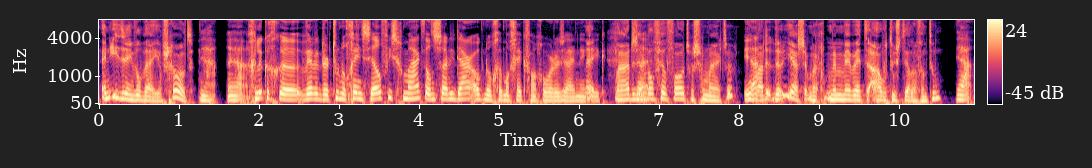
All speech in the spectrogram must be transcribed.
En iedereen wil bij je op schoot. Ja, ja. gelukkig eh, werden er toen nog geen selfies gemaakt. Anders zou hij daar ook nog helemaal gek van geworden zijn, denk Nee, ik. maar er zijn Nee. wel veel foto's gemaakt hoor. Ja? Maar de- de- ja, zeg maar, met, de oude toestellen van toen. Ja,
